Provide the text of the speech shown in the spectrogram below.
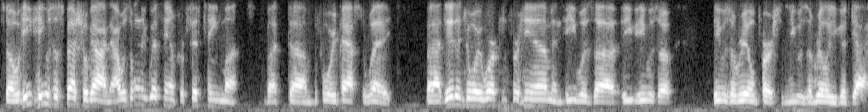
so he he was a special guy. Now, I was only with him for 15 months, but um, before he passed away, but I did enjoy working for him, and he was uh, he he was a he was a real person. He was a really good guy.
